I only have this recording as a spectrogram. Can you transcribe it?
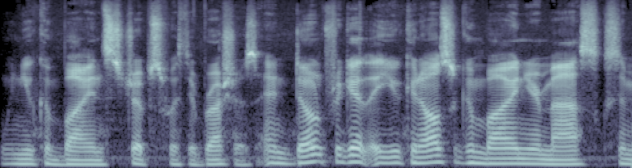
when you combine strips with your brushes. And don't forget that you can also combine your masks and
